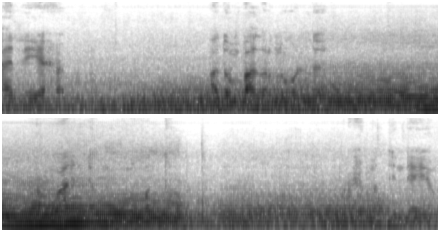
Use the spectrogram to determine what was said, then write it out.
അരിയഹ അതും പകർന്നുകൊണ്ട് റഹ്മത്തിന്റെയും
